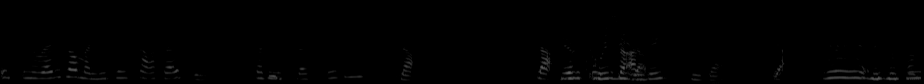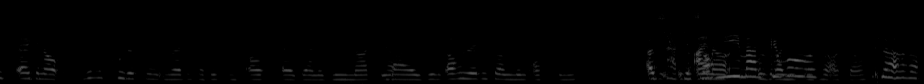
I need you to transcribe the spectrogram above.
Ich bin eine Ravenclaw, mein Lieblingscharakter ist Ginny. Könnt ihr Hm. mich vielleicht grüßen? klar. Klar, Hier, Grüße, Lisa. an dich, Lisa. und äh, genau, das ist cool, dass du ein Ravenclaw bist und auch äh, gerne Ginny magst, Ja. weil wir sind auch ein Ravenclaw und mögen auch Ginny. Das Also hat ist jetzt noch niemand gewusst. Clara,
